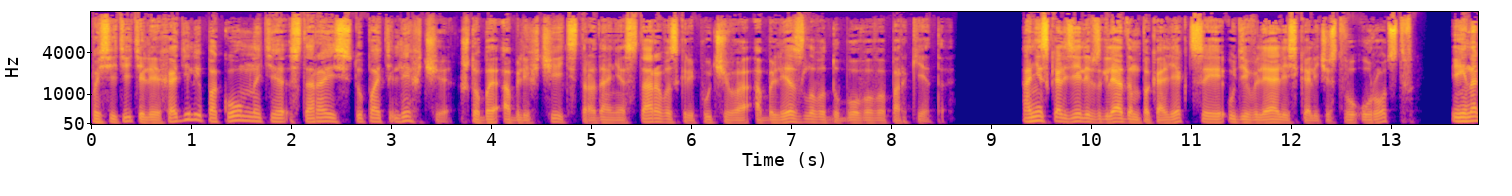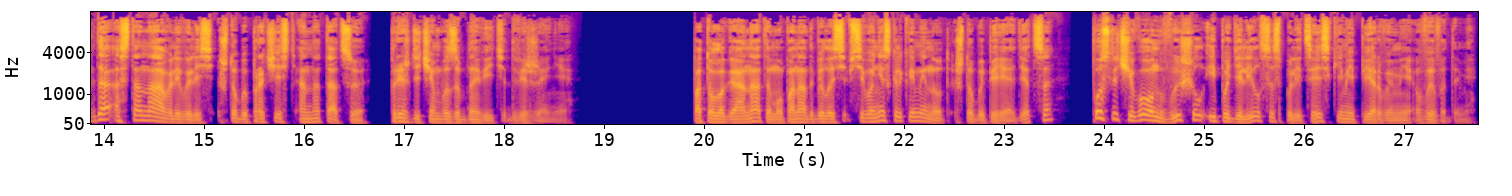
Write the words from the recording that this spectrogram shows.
Посетители ходили по комнате, стараясь ступать легче, чтобы облегчить страдания старого скрипучего облезлого дубового паркета. Они скользили взглядом по коллекции, удивлялись количеству уродств и иногда останавливались, чтобы прочесть аннотацию, прежде чем возобновить движение. Патологоанатому понадобилось всего несколько минут, чтобы переодеться, после чего он вышел и поделился с полицейскими первыми выводами.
